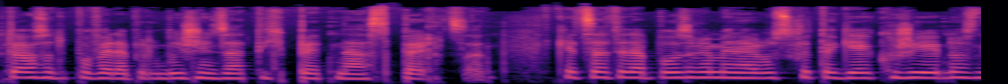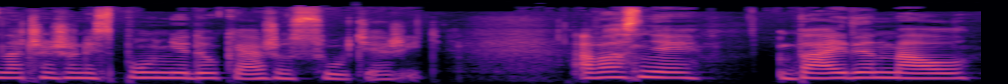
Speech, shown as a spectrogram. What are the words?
ktorá zodpoveda približne za tých 15%. Keď sa teda pozrieme na Rusko, tak je akože jednoznačne, že oni spolu nedokážu súťažiť. A vlastne Biden mal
